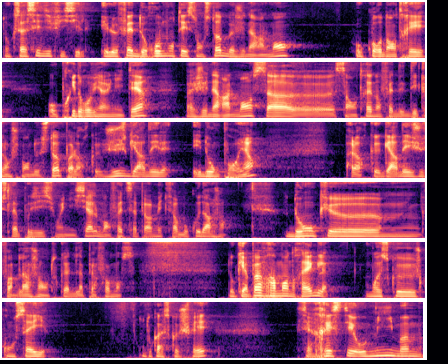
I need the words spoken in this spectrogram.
Donc c'est assez difficile. Et le fait de remonter son stop, bah, généralement, au cours d'entrée au prix de revient unitaire, bah, généralement ça, ça entraîne en fait des déclenchements de stop alors que juste garder et donc pour rien alors que garder juste la position initiale, en fait, ça permet de faire beaucoup d'argent. Donc, euh, enfin de l'argent, en tout cas de la performance. Donc, il n'y a pas vraiment de règle. Moi, ce que je conseille, en tout cas ce que je fais, c'est rester au minimum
